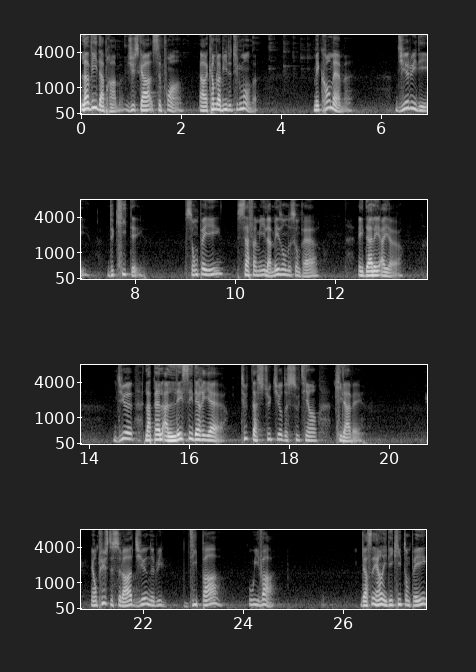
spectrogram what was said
la vie d'Abraham jusqu'à ce point, euh, comme la vie de tout le monde. Mais quand même, Dieu lui dit de quitter son pays, sa famille, la maison de son père, et d'aller ailleurs. Dieu l'appelle à laisser derrière toute la structure de soutien qu'il avait. Et en plus de cela, Dieu ne lui dit pas où il va. Verset 1, il dit quitte ton pays,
